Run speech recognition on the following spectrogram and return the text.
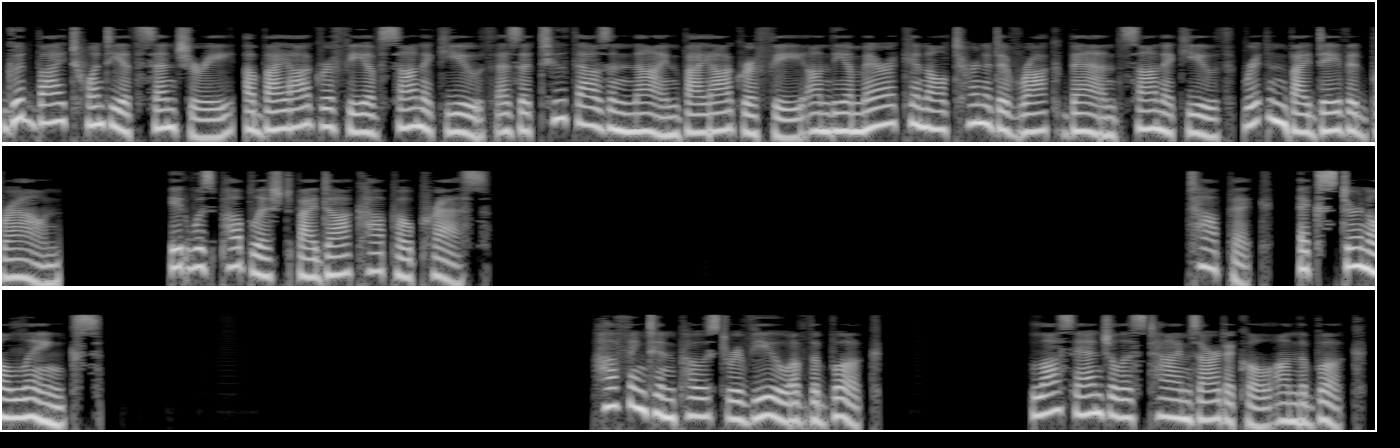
Goodbye 20th Century, A Biography of Sonic Youth is a 2009 biography on the American alternative rock band Sonic Youth, written by David Brown. It was published by Da Capo Press. External links Huffington Post review of the book Los Angeles Times article on the book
